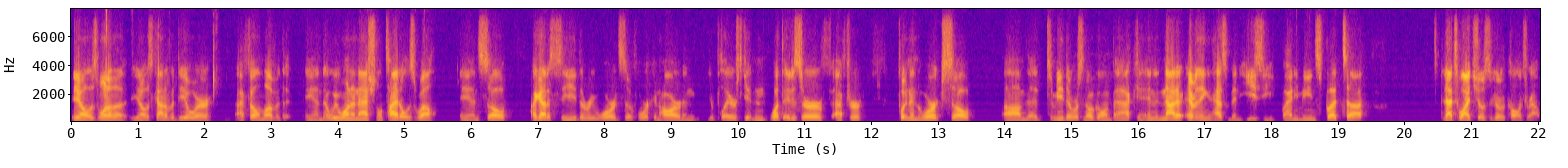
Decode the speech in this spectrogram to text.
you know, it was one of the, you know, it was kind of a deal where I fell in love with it. And uh, we won a national title as well. And so I got to see the rewards of working hard and your players getting what they deserve after putting in the work. So, um, the, to me, there was no going back. And not everything hasn't been easy by any means, but, uh, that's why I chose to go to the college route.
